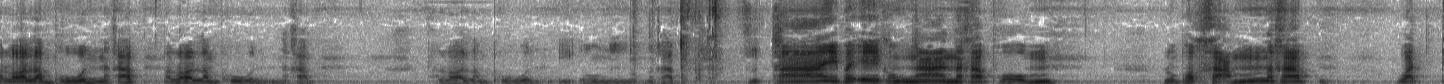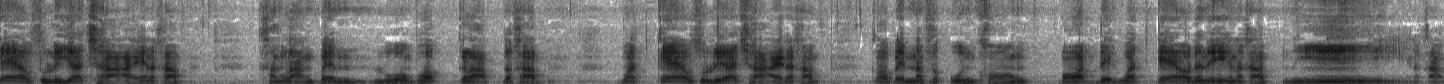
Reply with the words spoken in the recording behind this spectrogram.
ระรอดลำพูนนะครับ พระรอดลำพูนนะครับ พระรอดลำพูนอีกองค์หนึ่งนะครับ สุดท้ายพระเอกของงานนะครับ ผมหลวงพ่อขำนะครับ วัดแก้วสุริยะฉายนะครับ ข้างหลังเป็นหลวงพ่อกลับนะครับ วัดแก้วสุริยะฉายนะครับ ก็เป็นนามสกุลของป๊อตเด็กวัดแก้วนั่นเองนะครับ นี่นะครับ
